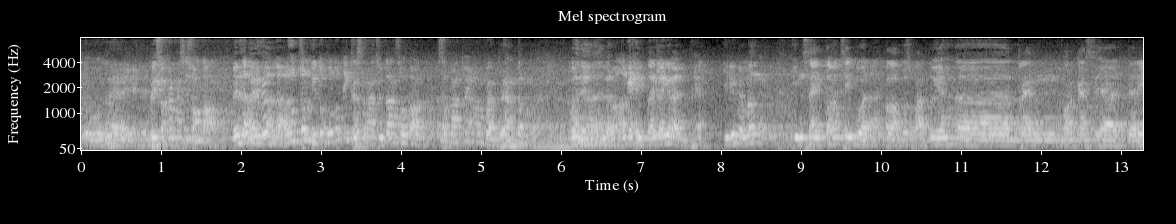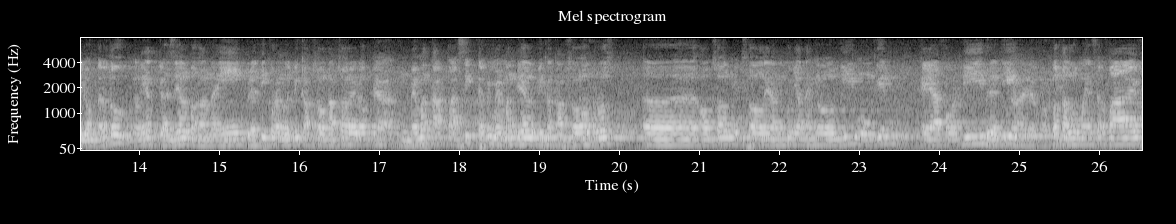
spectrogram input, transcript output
itu. Iya, iya. Besok kan masih soto. besok besok Muncul di toko tuh tiga setengah juta soto. Sepatu yang membuat berantem. oke balik lagi Ran Ya, jadi memang insight banget sih buat pelaku sepatu ya eh, tren forecast ya, dari dokter tuh ngelihat Gazelle bakal naik berarti kurang lebih kapsul-kapsul ya dok Ya. memang klasik tapi memang dia lebih ke kapsul terus eh, outsole midsole yang punya teknologi mungkin kayak 4D berarti Ah, ya, 4D. bakal lumayan survive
